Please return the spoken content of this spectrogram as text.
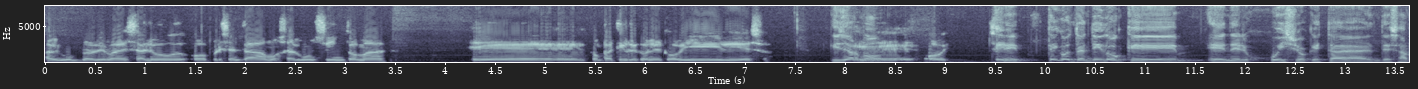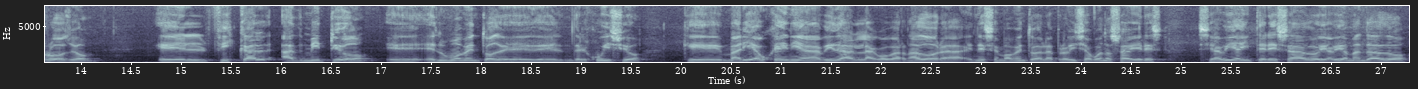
algún problema de salud o presentábamos algún síntoma eh, compatible con el COVID y eso. Guillermo, Eh, hoy, sí. tengo entendido que en el juicio que está en desarrollo, el fiscal admitió eh, en un momento de- de- del juicio que María Eugenia Vidal, la gobernadora en ese momento de la provincia de Buenos Aires, se había interesado y había mandado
